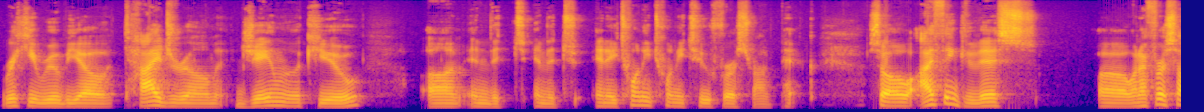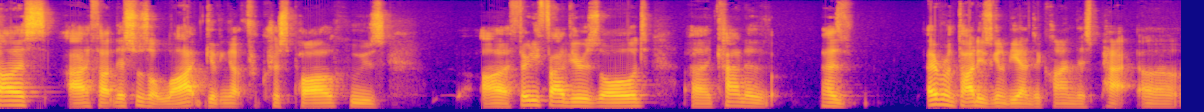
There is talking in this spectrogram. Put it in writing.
Ricky Rubio, Ty Jerome, Jalen Lecque, um, in the in the in a 2022 first round pick. So I think this. Uh, when I first saw this, I thought this was a lot giving up for Chris Paul, who's uh, 35 years old, uh, kind of has. Everyone thought he was going to be on decline this pa- uh,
